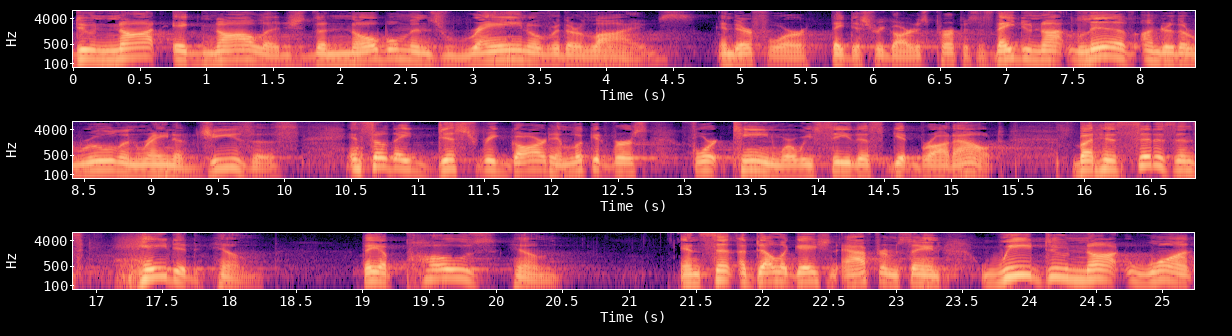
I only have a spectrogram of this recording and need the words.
do not acknowledge the nobleman's reign over their lives, and therefore they disregard his purposes. They do not live under the rule and reign of Jesus, and so they disregard him. Look at verse 14 where we see this get brought out. But his citizens hated him, they oppose him. And sent a delegation after him saying, We do not want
